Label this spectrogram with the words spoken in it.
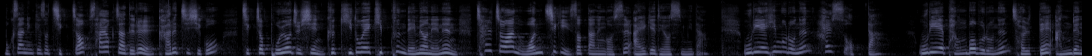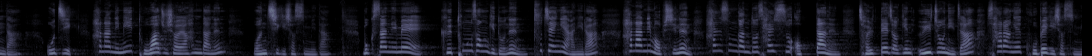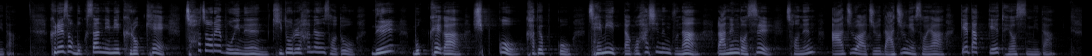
목사님께서 직접 사역자들을 가르치시고 직접 보여주신 그 기도의 깊은 내면에는 철저한 원칙이 있었다는 것을 알게 되었습니다. 우리의 힘으로는 할 수 없다. 우리의 방법으로는 절대 안 된다. 오직 하나님이 도와주셔야 한다는 원칙이셨습니다. 목사님의 그 통성 기도는 투쟁이 아니라 하나님 없이는 한순간도 살 수 없다는 절대적인 의존이자 사랑의 고백이셨습니다. 그래서 목사님이 그렇게 처절해 보이는 기도를 하면서도 늘 목회가 쉽고 가볍고 재미있다고 하시는구나 라는 것을 저는 아주 아주 나중에서야 깨닫게 되었습니다.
